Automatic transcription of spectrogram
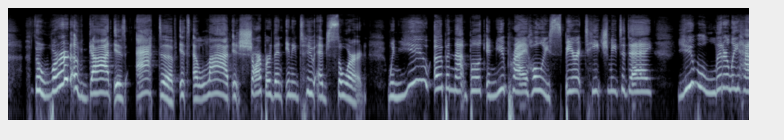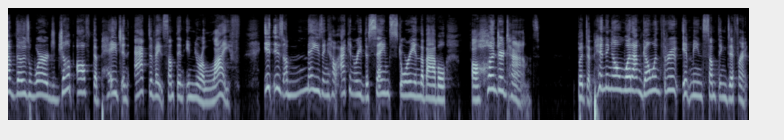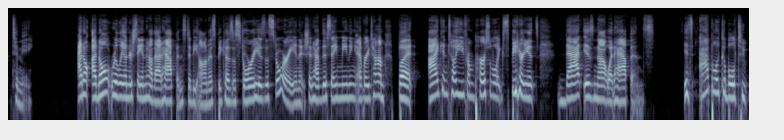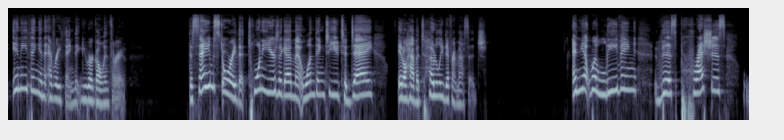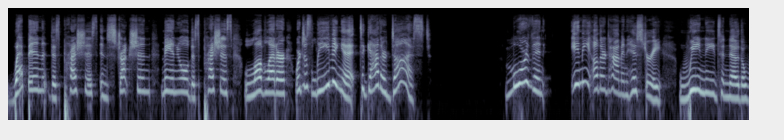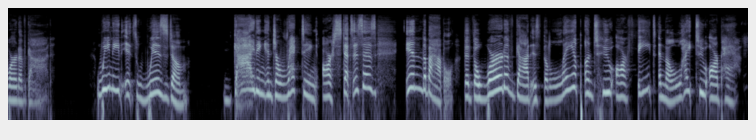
The word of God is active. It's alive. It's sharper than any two-edged sword. When you open that book and you pray, Holy Spirit, teach me today, you will literally have those words jump off the page and activate something in your life. It is amazing how I can read the same story in the Bible a hundred times, but depending on what I'm going through, it means something different to me. I don't I don't really understand how that happens to be honest because a story is a story and it should have the same meaning every time, but I can tell you from personal experience that is not what happens. It's applicable to anything and everything that you are going through. The same story that 20 years ago meant one thing to you today, it'll have a totally different message. And yet we're leaving this precious weapon, this precious instruction manual, this precious love letter, we're just leaving it to gather dust. More than any other time in history, we need to know the Word of God. We need its wisdom guiding and directing our steps. It says in the Bible that the Word of God is the lamp unto our feet and the light to our path.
